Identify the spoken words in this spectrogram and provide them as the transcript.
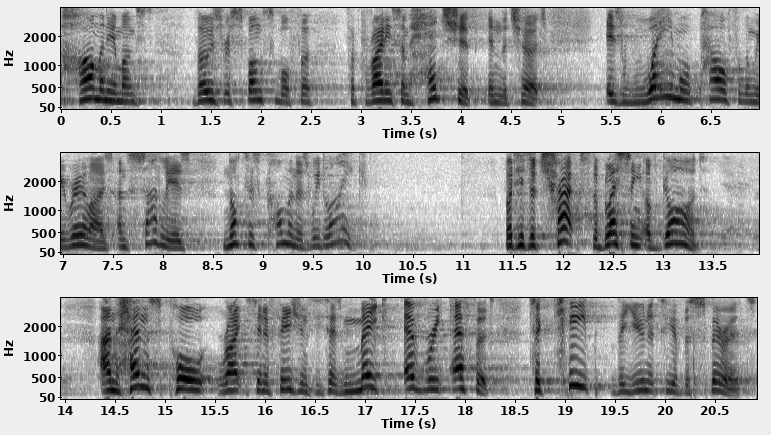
harmony amongst those responsible for, for providing some headship in the church, is way more powerful than we realize, and sadly is not as common as we'd like. But it attracts the blessing of God. And hence, Paul writes in Ephesians, he says, Make every effort to keep the unity of the Spirit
